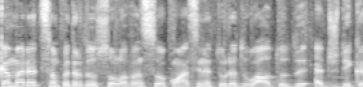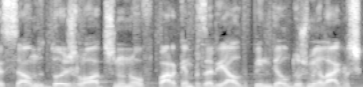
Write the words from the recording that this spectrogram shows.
Câmara de São Pedro do Sul avançou com a assinatura do auto de adjudicação de dois lotes no novo Parque Empresarial de Pindelo dos Milagres.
